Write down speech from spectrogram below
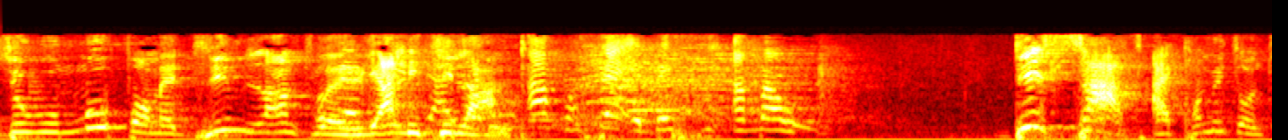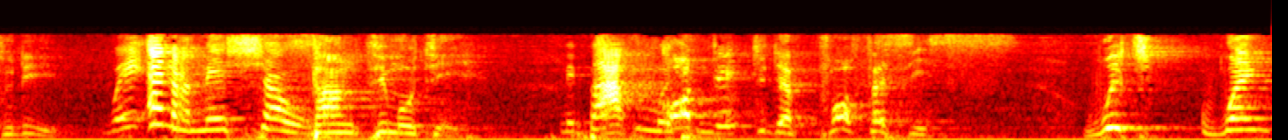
You will move from a dreamland to a reality land. akɔ sɛ ɛbɛsi ama wo This charge I commit unto thee, wei ɛna mehyɛ wo Saint timothy according to the prophecies which went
